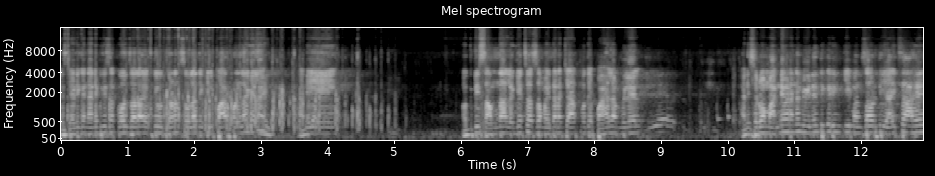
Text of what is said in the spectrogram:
या ठिकाणी नाणेफेकीचा कॉल झाला अगदी उद्घाटन सोहळा देखील पार पडला गेलाय. आणि अगदी सामना लगेचच मैदानाच्या आतमध्ये पाहायला मिळेल. आणि सर्व मान्यवरांना मी विनंती करीन की मंचावरती यायचं आहे.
